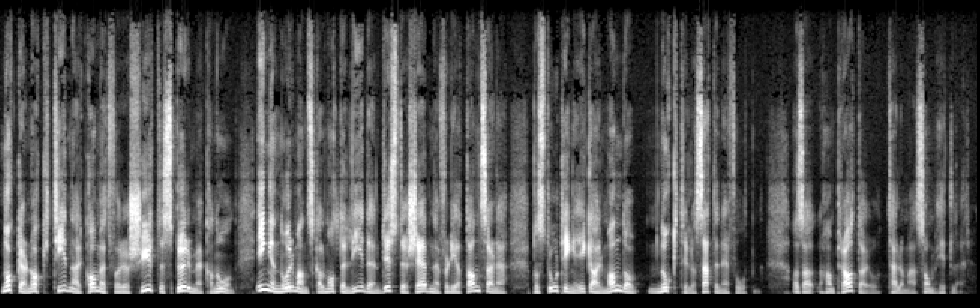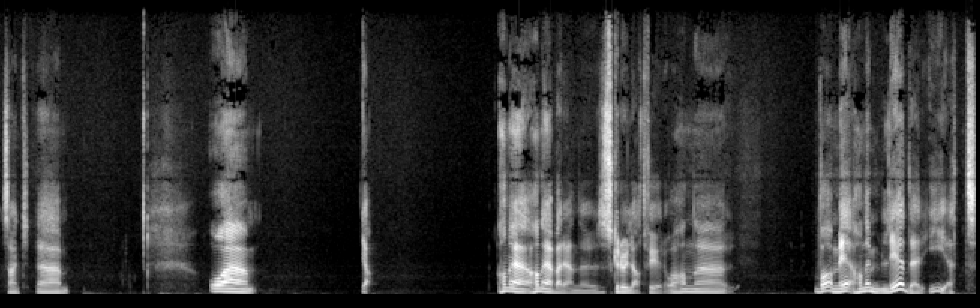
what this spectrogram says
Nok er nok, tiden er kommet for å skyte spurv med kanon. Ingen nordmann skal måtte lide en dyster skjebne fordi at danserne på Stortinget ikke har mandag nok til å sette ned foten. Altså, han prater jo til og med som Hitler, sant? Um, og um, han er, han er, bare en skrullete fyr. Og han uh, var med Han er leder i et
